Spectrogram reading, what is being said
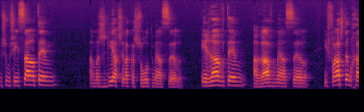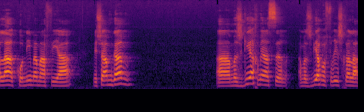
משום שהסרתם, המשגיח של הכשרות מעשר, עירבתם, הרב מעשר, הפרשתם חלה, קונים המאפייה, ושם גם המשגיח מעשר, המשגיח מפריש חלה.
